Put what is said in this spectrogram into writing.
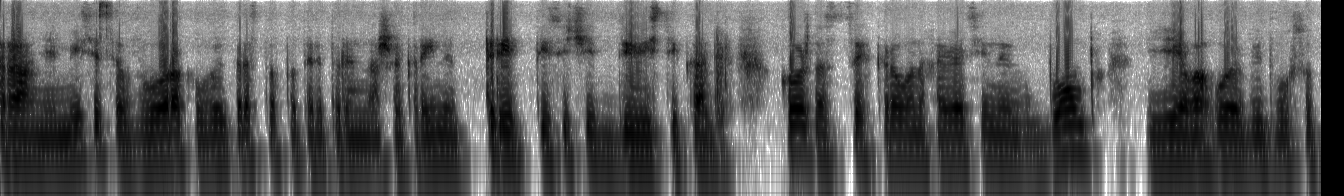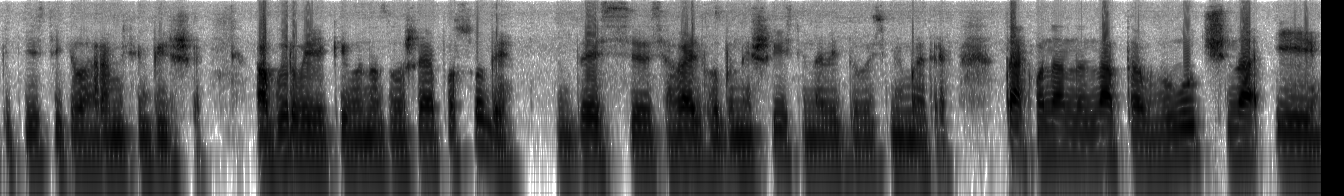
травня місяця ворог використав по території нашої країни 3200 кабів. Кожна з цих керованих авіаційних бомб є вагою від 250 кг і більше. А вирви, які вона залишає по собі, десь сягають глибини 6 і навіть до 8 метрів. Так, вона не надто влучна і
